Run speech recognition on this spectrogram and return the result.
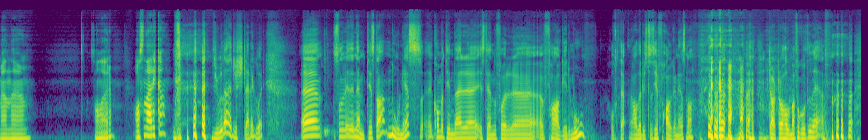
Men uh, sånn er det. Åssen er det ikke? jo da, rusler det går. Eh, som vi nevnte i stad, Nordnes eh, kommet inn der eh, istedenfor eh, Fagermo. Holdt jeg, hadde lyst til å si Fagernes nå. Klarte å holde meg for god til det.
